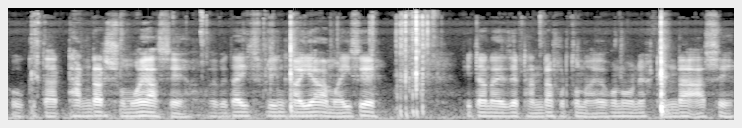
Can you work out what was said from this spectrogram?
আহ, ও কি তার ঠান্ডার সময় আছে। তাই স্প্রিং খাইয়া আমাইছে। এটা নাই যে ঠান্ডা পড়তো না এখনও অনেক ঠান্ডা আছে।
